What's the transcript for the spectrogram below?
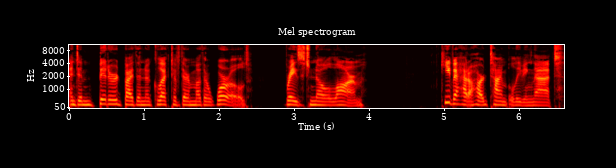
and embittered by the neglect of their mother world, raised no alarm. Kiva had a hard time believing that.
